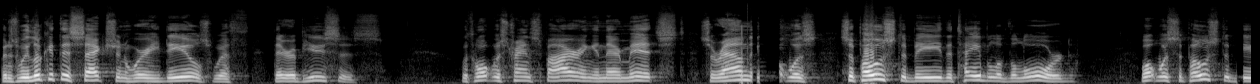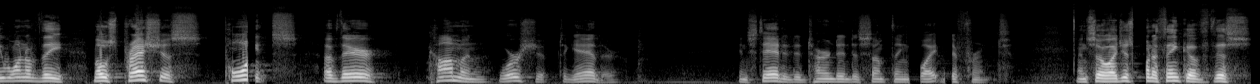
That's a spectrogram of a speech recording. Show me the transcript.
But as we look at this section where he deals with their abuses, with what was transpiring in their midst, surrounding what was supposed to be the table of the Lord, what was supposed to be one of the most precious points of their common worship together. Instead, it had turned into something quite different. And so I just want to think of this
